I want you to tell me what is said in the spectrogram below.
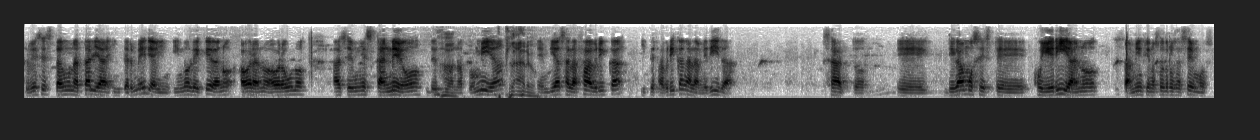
a veces está en una talla intermedia y, no le queda, ¿no? Ahora no, ahora uno hace un escaneo de su anatomía, envías a la fábrica y te fabrican a la medida. Exacto. Eh, digamos, este, joyería, ¿no? También que nosotros hacemos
